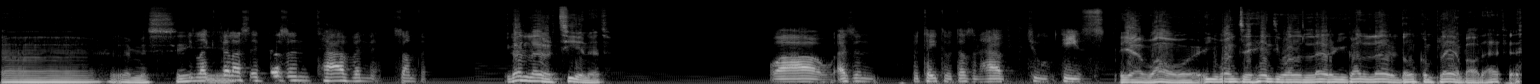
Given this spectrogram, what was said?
Uh, let me see. Like tell us it doesn't have an something. You got letter T in it. Wow, as in potato doesn't have two teeth. Yeah. Wow. You wanted a hint. You wanted a letter. You got a letter. Don't complain about that.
